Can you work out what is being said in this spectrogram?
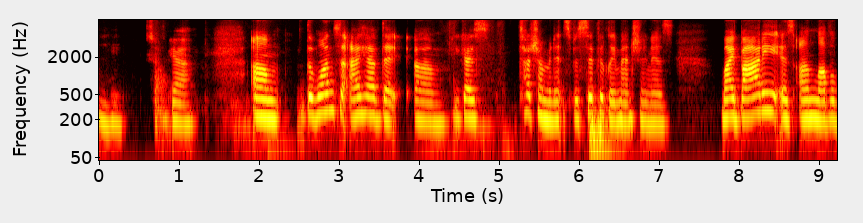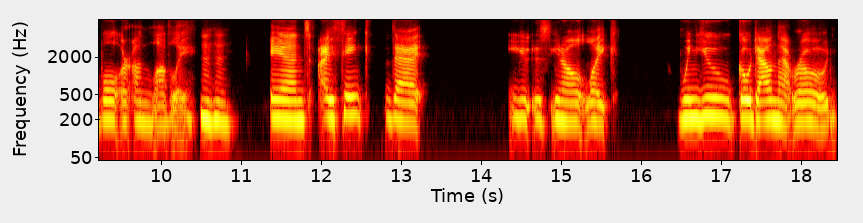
Mm-hmm. So, yeah. Um, the ones that I have that um, you guys touch on and it specifically mention is my body is unlovable or unlovely. Mm-hmm. And I think that you is, you know, like when you go down that road,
